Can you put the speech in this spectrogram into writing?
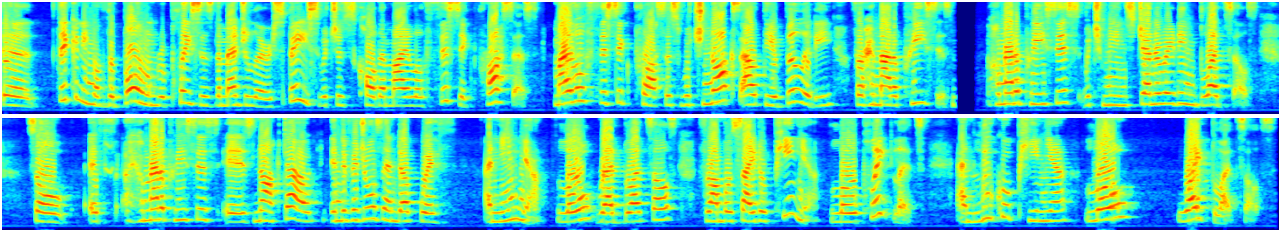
the thickening of the bone replaces the medullary space, which is called a myelophthisic process. Myelophthisic process which knocks out the ability for hematopoiesis. Hematopoiesis, which means generating blood cells. So if hematopoiesis is knocked out, individuals end up with anemia, low red blood cells, thrombocytopenia, low platelets, and leukopenia, low white blood cells.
